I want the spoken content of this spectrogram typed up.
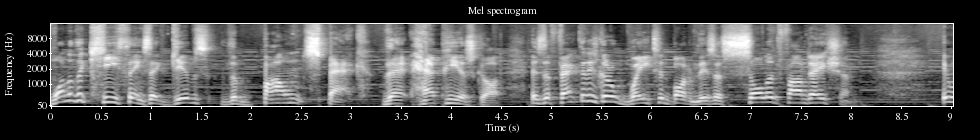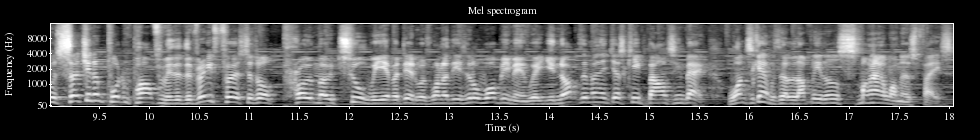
one of the key things that gives the bounce back that Happy has got is the fact that he's got a weighted bottom. There's a solid foundation. It was such an important part for me that the very first little promo tool we ever did was one of these little wobbly men where you knock them and they just keep bouncing back. Once again, with a lovely little smile on his face.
